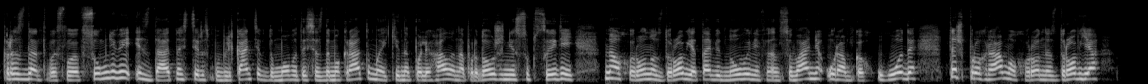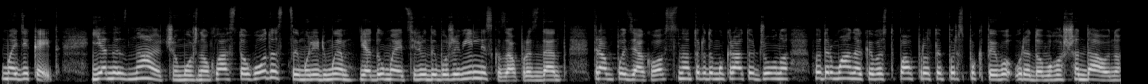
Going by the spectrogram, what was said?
Президент висловив сумніви і здатності республіканців домовитися з демократами, які наполягали на продовженні субсидій на охорону здоров'я та відновлення фінансування у рамках угоди, теж програми охорони здоров'я Medicaid. Я не знаю, чи можна укласти угоду з цими людьми. Я думаю, ці люди божевільні, сказав президент. Трамп подякував сенатору демократу Джону Федерману, який виступав проти перспективи урядового шатдауну.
